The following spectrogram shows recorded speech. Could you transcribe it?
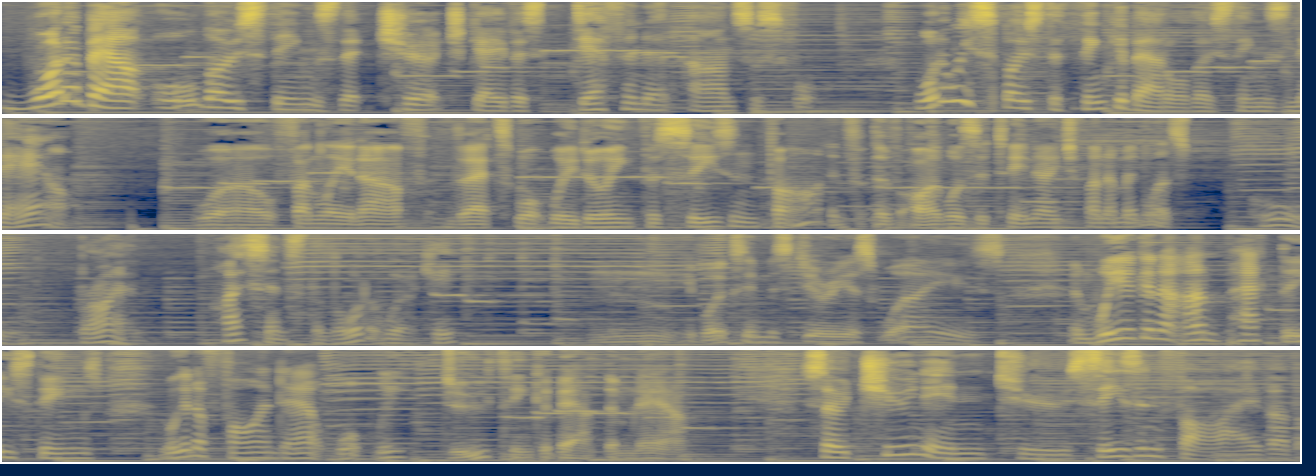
What about all those things that church gave us definite answers for? What are we supposed to think about all those things now? Well, funnily enough, that's what we're doing for season five of I Was a Teenage Fundamentalist. Ooh, Brian, I sense the Lord at work here. Mm, he works in mysterious ways. And we are going to unpack these things. We're going to find out what we do think about them now. So tune in to season five of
